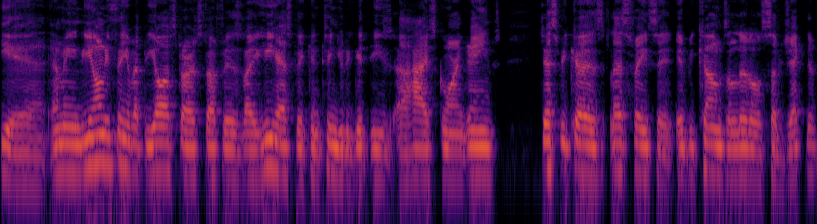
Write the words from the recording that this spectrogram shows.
Yeah, I mean, the only thing about the All Star stuff is like he has to continue to get these uh, high scoring games, just because let's face it, it becomes a little subjective.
